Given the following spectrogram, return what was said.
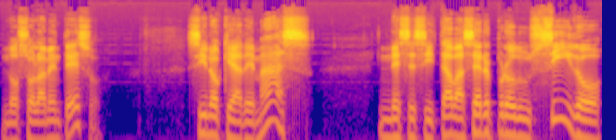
No solamente eso, sino que además necesitaba ser producido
